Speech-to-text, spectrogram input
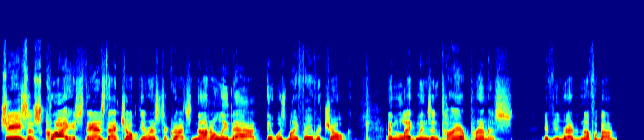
Jesus Christ, there's that joke, The Aristocrats. Not only that, it was my favorite joke. And Legman's entire premise, if you've read enough about him,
